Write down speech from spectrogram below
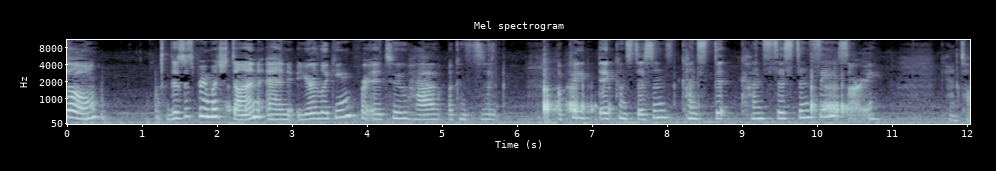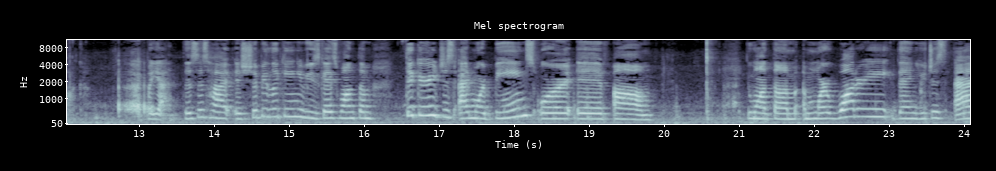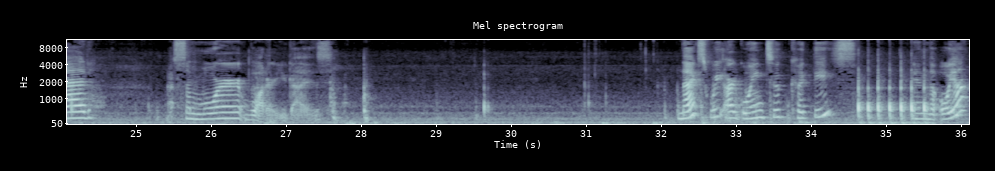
so this is pretty much done and you're looking for it to have a consist a pretty thick consistency consti consistency? Sorry. Can't talk. But yeah this is how it should be looking. If you guys want them thicker just add more beans or if um you want them more watery then you just add some more water you guys Next, we are going to cook these in the oil.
